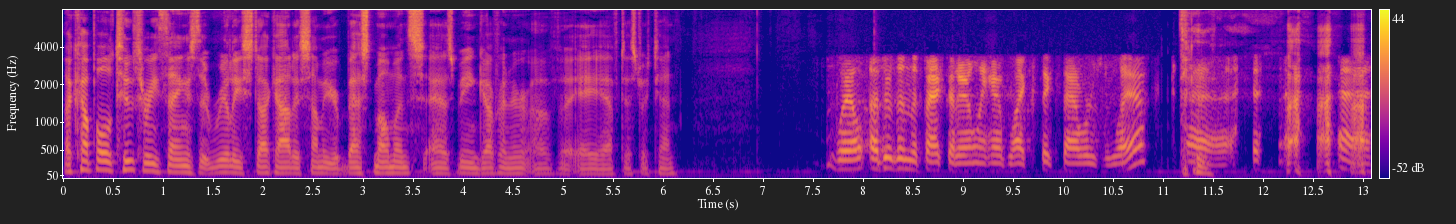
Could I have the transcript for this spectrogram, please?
a couple, two, three things that really stuck out as some of your best moments as being governor of AAF District 10? Well, other than the fact that I only have like six hours left, uh, uh,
